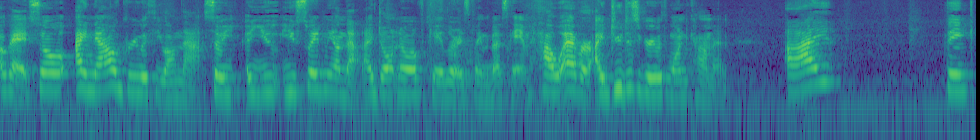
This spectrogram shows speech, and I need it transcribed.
Okay, so I now agree with you on that. So y- you you swayed me on that. I don't know if Gabler is playing the best game. However, I do disagree with one comment. I think,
